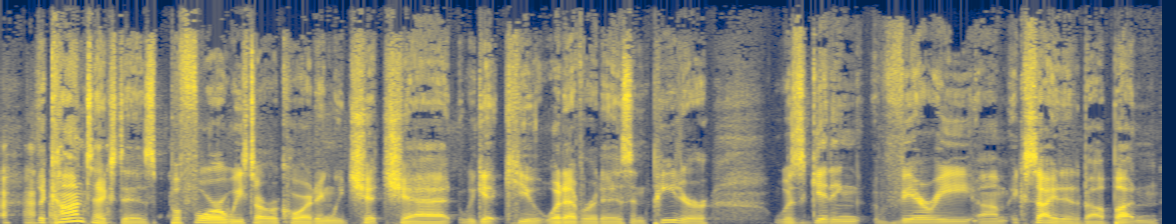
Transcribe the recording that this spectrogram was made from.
the context is before we start recording, we chit chat, we get cute, whatever it is, and Peter was getting very um, excited about Button.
